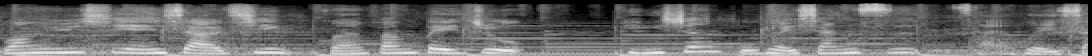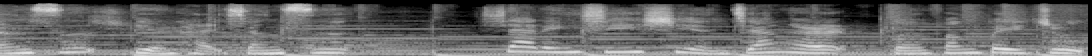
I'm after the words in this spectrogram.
王瑜饰演小青，官方备注：平生不会相思，才会相思，便害相思。夏灵溪饰演江儿，官方备注：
